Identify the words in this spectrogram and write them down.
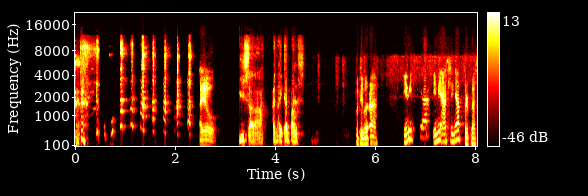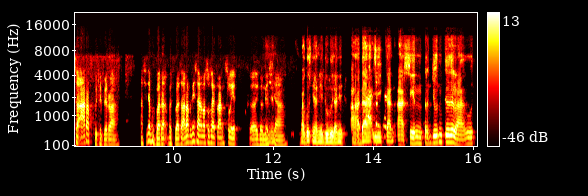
Ayo. Bisa lah, anak ikan paus. Bu Deborah. Ini Ya. ini aslinya berbahasa Arab, Bu Deborah. Aslinya berbahasa, Arab ini saya langsung saya translate ke Indonesia. Bagus nyanyi dulu nyanyi. Ada ikan asin terjun ke laut.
